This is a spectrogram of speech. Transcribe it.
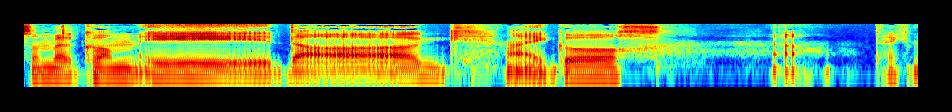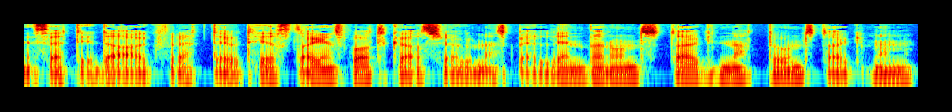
som vel kom i dag, nei, i går, ja, teknisk sett i dag, for dette er jo tirsdagens podkast, selv om jeg spiller inn på en onsdag, natt til onsdag, men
